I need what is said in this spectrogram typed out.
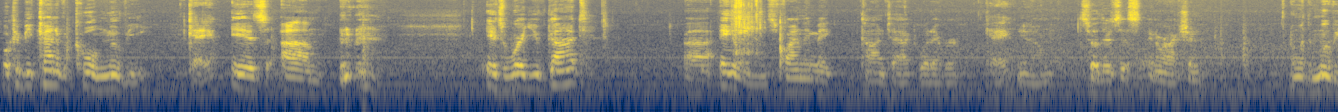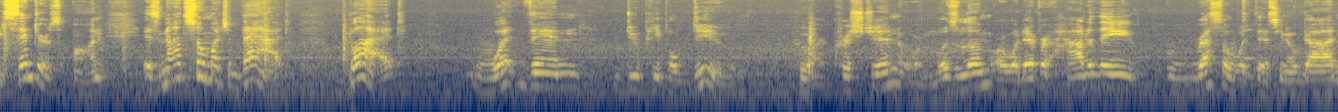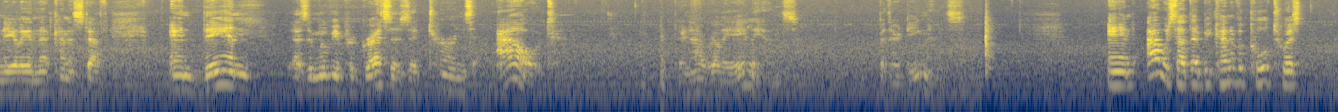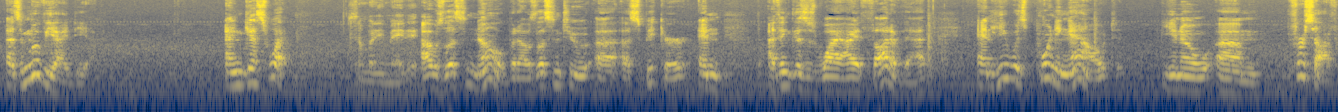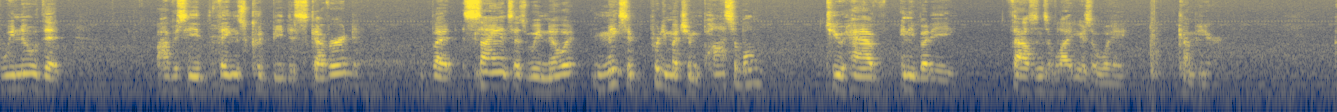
what could be kind of a cool movie Okay. is um, is where you've got uh, aliens finally make contact, whatever Okay. you know. So there's this interaction, and what the movie centers on is not so much that, but what then do people do who are Christian or Muslim or whatever? How do they wrestle with this? You know, God and alien, that kind of stuff, and then. As the movie progresses, it turns out they're not really aliens, but they're demons. And I always thought that'd be kind of a cool twist as a movie idea. And guess what? Somebody made it. I was listening, no, but I was listening to a, a speaker, and I think this is why I thought of that. And he was pointing out, you know, um, first off, we know that obviously things could be discovered but science as we know it makes it pretty much impossible to have anybody thousands of light years away come here.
